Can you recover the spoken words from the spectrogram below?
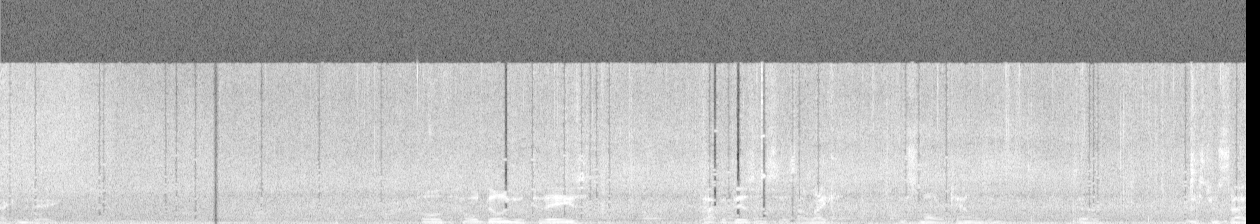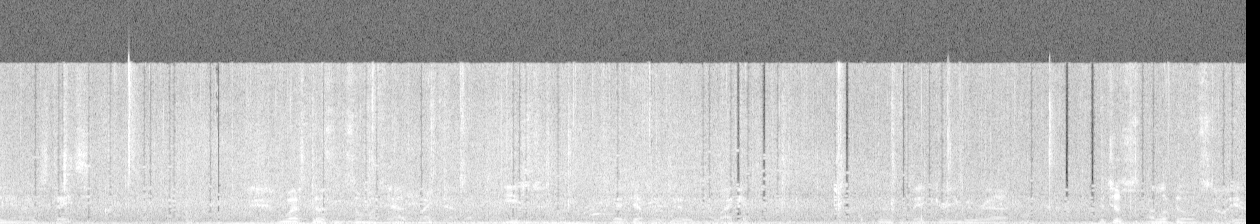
back in the day. Old, old buildings with today's type of businesses. I like these smaller towns in the eastern side of the United States. West doesn't so much have it like that, but East, they definitely do. I like it. There's the bakery we were at. It's just, I love the old style here.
